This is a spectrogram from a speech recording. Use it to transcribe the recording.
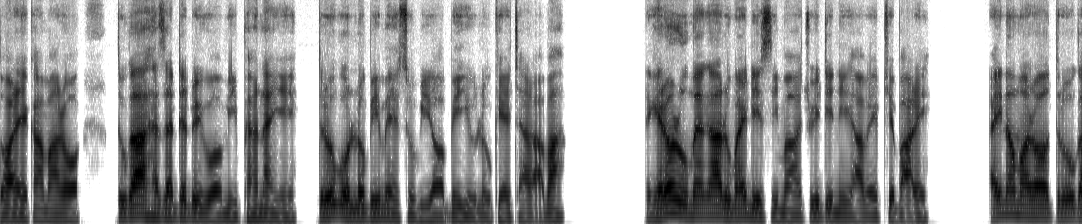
သွားတဲ့အခါမှာတော့သူကဟက်ဇက်တက်တွေကိုအမိဖမ်းနိုင်ရင် သူတို့ကိုလွတ်ပေးမယ်ဆိုပြီးတော့ပေးယူလုပ်ခဲ့ကြတာပါတကယ်တော့ရိုမန်ကရိုမိုက်ဒေစီမှာကျွေးတင်နေတာပဲဖြစ်ပါတယ်အဲဒီနောက်မှာတော့သူတို့က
